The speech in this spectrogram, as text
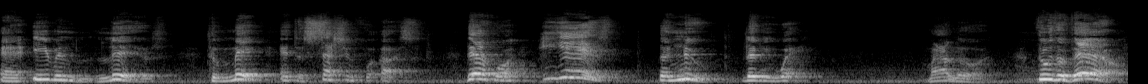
and even lives to make intercession for us. Therefore, he is the new living way. My Lord. Through the veil,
